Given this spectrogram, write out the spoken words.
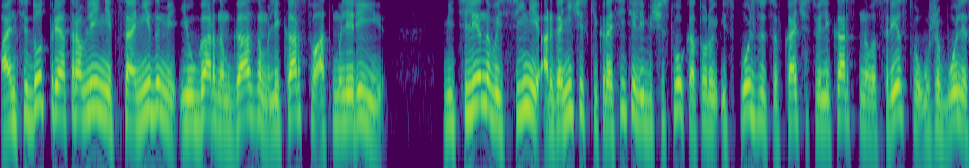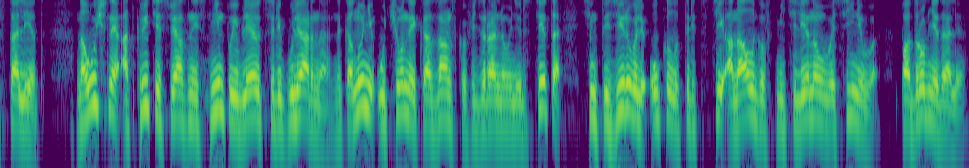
Антидот при отравлении цианидами и угарным газом – лекарство от малярии. Метиленовый синий – органический краситель и вещество, которое используется в качестве лекарственного средства уже более 100 лет. Научные открытия, связанные с ним, появляются регулярно. Накануне ученые Казанского федерального университета синтезировали около 30 аналогов метиленового синего. Подробнее далее.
